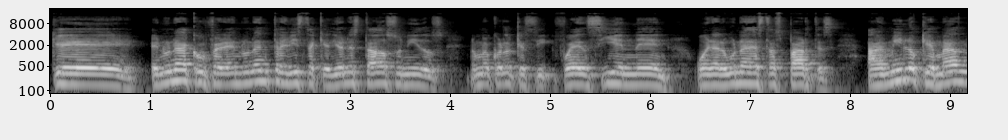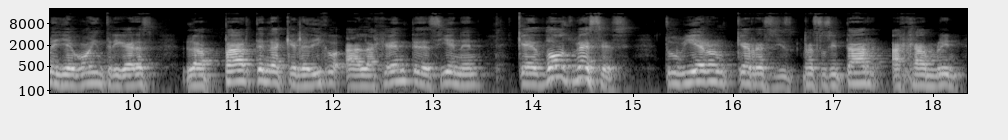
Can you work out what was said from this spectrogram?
que en una, en una entrevista que dio en Estados Unidos, no me acuerdo que si fue en CNN o en alguna de estas partes, a mí lo que más me llegó a intrigar es la parte en la que le dijo a la gente de CNN que dos veces tuvieron que resucitar a Hamlin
